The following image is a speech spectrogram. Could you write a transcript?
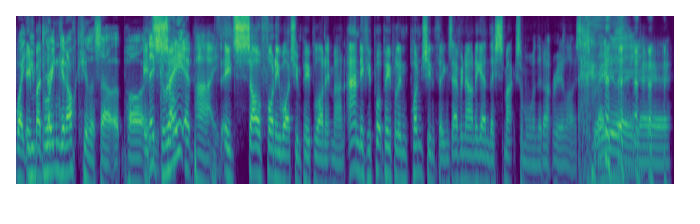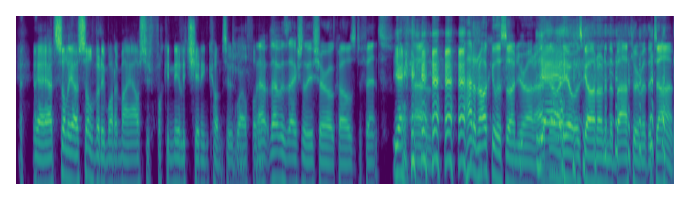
Wait, you my da- bring an Oculus out at parties? They're It's so- great at parties. It's so funny watching people on it, man. And if you put people in punching things, every now and again they smack someone when they don't realise. Really? Yeah, yeah, yeah. yeah. I had Sully O'Sullivan in one of my house, just fucking nearly chinning cunts. It was well funny. That, that was actually Cheryl Cole's defense. yeah. Um, I had an Oculus on, Your Honor. I had Yeah. no idea what was going on in the bathroom at the time.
